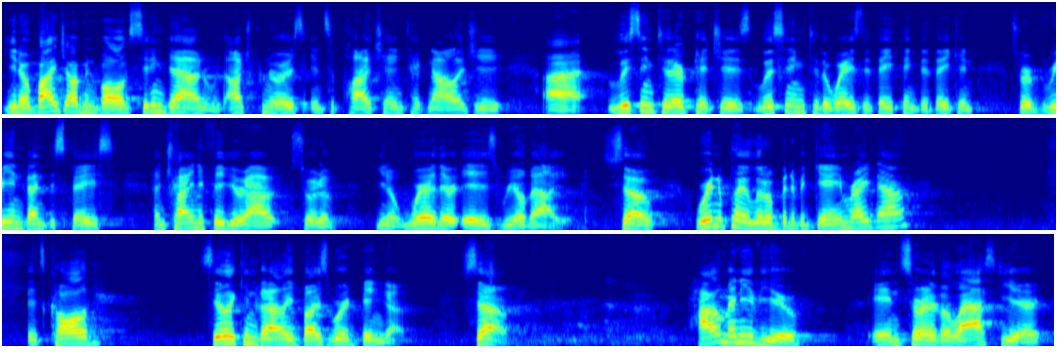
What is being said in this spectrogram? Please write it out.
you know, my job involves sitting down with entrepreneurs in supply chain technology, uh, listening to their pitches, listening to the ways that they think that they can sort of reinvent the space, and trying to figure out sort of, you know, where there is real value. So we're going to play a little bit of a game right now. It's called Silicon Valley Buzzword Bingo. So, how many of you in sort of the last year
